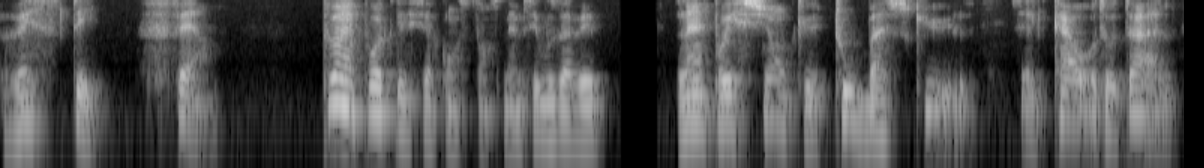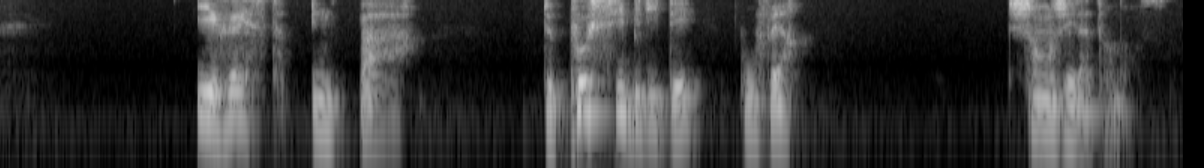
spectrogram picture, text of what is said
rester ferme, peu importe les circonstances, même si vous avez l'impression que tout bascule, c'est le chaos total, il reste une part de possibilité pour faire changer la tendance.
